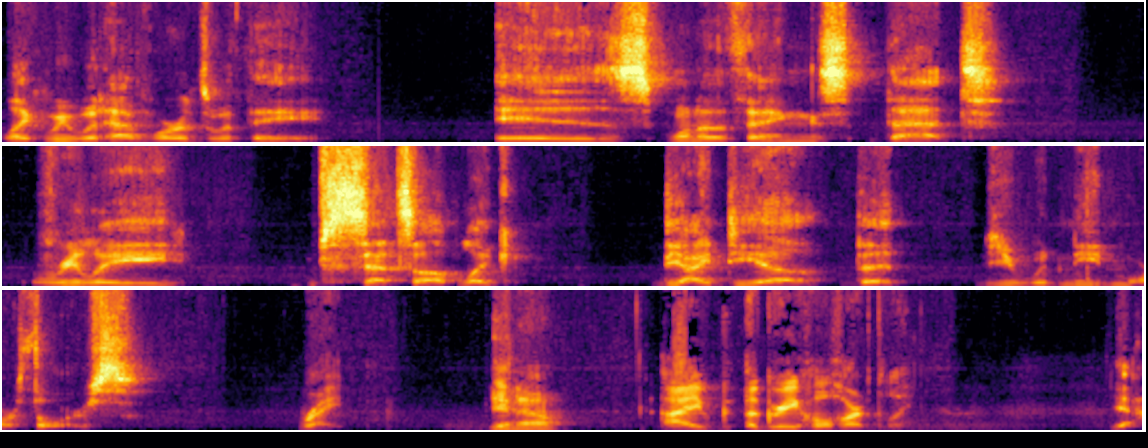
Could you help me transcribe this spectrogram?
like we would have words with thee is one of the things that really sets up like the idea that you would need more Thors. Right. You know? I agree wholeheartedly. Yeah.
